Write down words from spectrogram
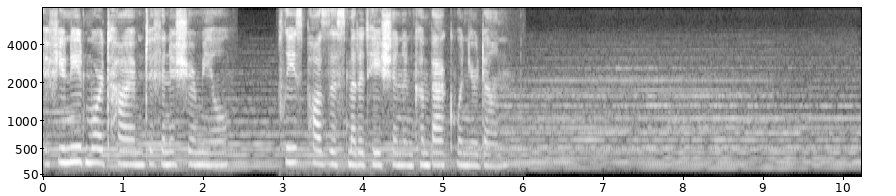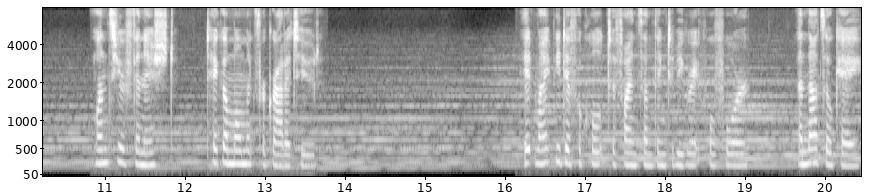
If you need more time to finish your meal, please pause this meditation and come back when you're done. Once you're finished, take a moment for gratitude. It might be difficult to find something to be grateful for, and that's okay.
